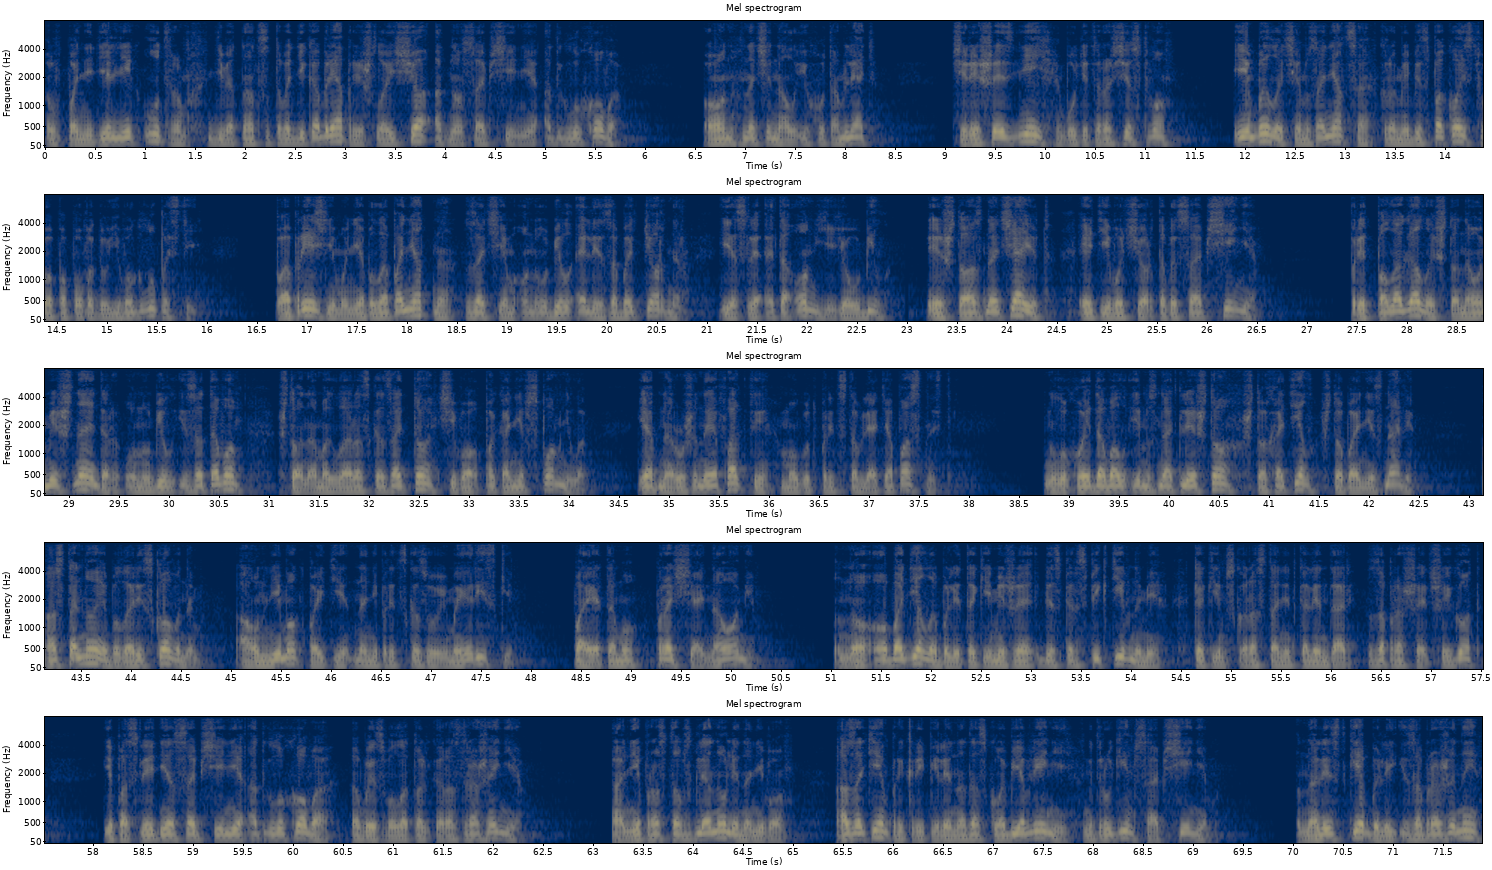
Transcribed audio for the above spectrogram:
В понедельник утром, 19 декабря, пришло еще одно сообщение от Глухого. Он начинал их утомлять. Через шесть дней будет Рождество. Им было чем заняться, кроме беспокойства по поводу его глупостей. По-прежнему не было понятно, зачем он убил Элизабет Тернер, если это он ее убил, и что означают эти его чертовы сообщения. Предполагалось, что Наоми Шнайдер он убил из-за того, что она могла рассказать то, чего пока не вспомнила, и обнаруженные факты могут представлять опасность. Глухой давал им знать лишь то, что хотел, чтобы они знали. Остальное было рискованным, а он не мог пойти на непредсказуемые риски. Поэтому прощай, Наоми. Но оба дела были такими же бесперспективными, каким скоро станет календарь за прошедший год, и последнее сообщение от Глухого вызвало только раздражение. Они просто взглянули на него, а затем прикрепили на доску объявлений к другим сообщениям. На листке были изображены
